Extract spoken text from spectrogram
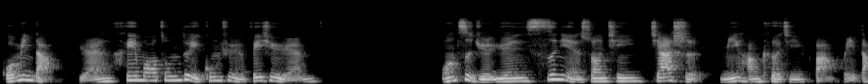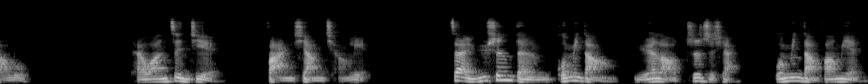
国民党原黑猫中队功勋飞行员王自觉因思念双亲，驾驶民航客机返回大陆，台湾政界反响强烈。在余生等国民党元老支持下，国民党方面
